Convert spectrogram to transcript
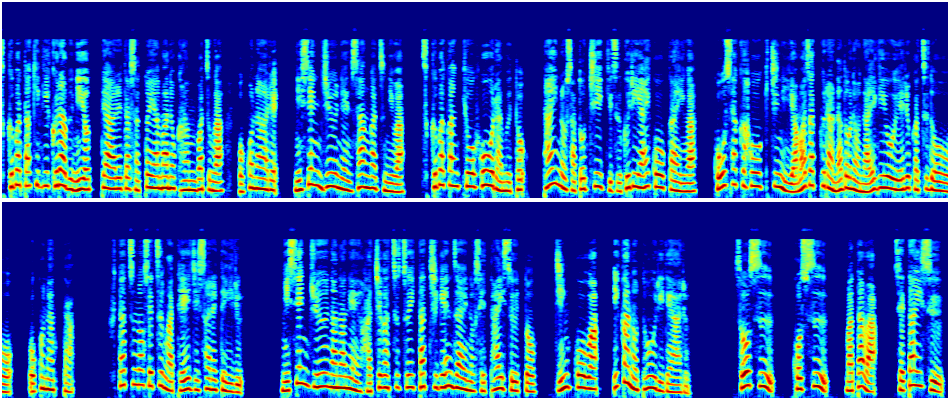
つくば焚き木クラブによって荒れた里山の干ばつが行われ、2010年3月には、つくば環境フォーラムと、タイの里地域づくり愛好会が、工作法基地に山桜などの苗木を植える活動を行った。二つの説が提示されている。2017年8月1日現在の世帯数と人口は以下の通りである。総数、個数、または世帯数、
